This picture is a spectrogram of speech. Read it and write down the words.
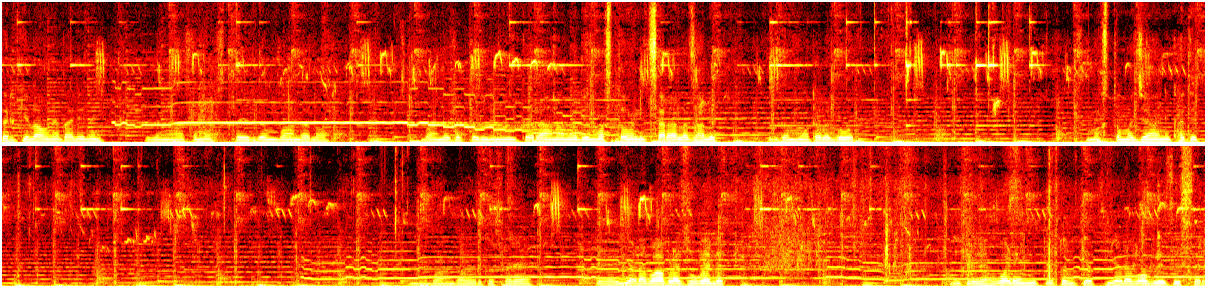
सरकी लावण्यात आली नाही. त्याच्यामुळे असं मस्त एकदम बांधायला बांधाच्या कडीने इथं रानामध्ये मस्त आणि चरायला झालं. एकदम मोठ्याला गवत. मस्त मजा आणि खातीत बांधावर तर सऱ्या येडा बाबळाच उगायल्यात इकडे ह्या वड्याने टोटल त्याच येडा बाबळेच आहे सर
